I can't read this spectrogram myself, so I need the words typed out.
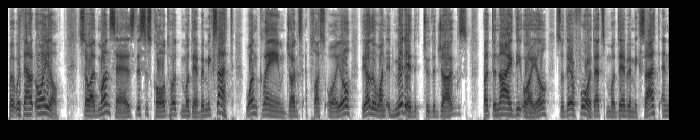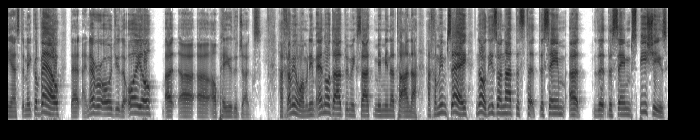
but without oil. So Admon says this is called hot modeh mixat. One claimed jugs plus oil, the other one admitted to the jugs but denied the oil. So therefore, that's modeh mixat, and he has to make a vow that I never owed you the oil, but uh, uh, I'll pay you the jugs. Hachamim say, no, these are not the, the same uh, the, the same species,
